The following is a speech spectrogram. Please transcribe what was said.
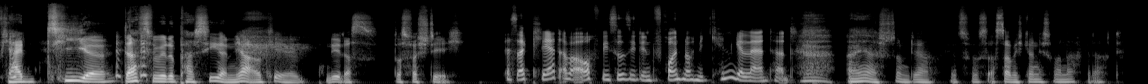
Wie ein Tier. Das würde passieren. Ja, okay. Nee, das, das verstehe ich. Das erklärt aber auch, wieso sie den Freund noch nie kennengelernt hat. Ah ja, stimmt, ja. Jetzt was sagst, habe ich gar nicht drüber nachgedacht.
